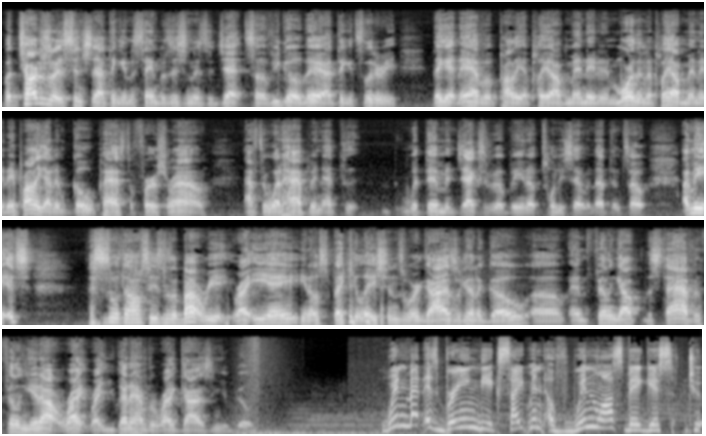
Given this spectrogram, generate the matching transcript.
But Chargers are essentially, I think, in the same position as the Jets. So if you go there, I think it's literally they get they have a probably a playoff mandate and more than a playoff mandate. They probably got to go past the first round after what happened at the with them in Jacksonville being up twenty seven nothing. So I mean, it's this is what the offseason is about, right? EA, you know, speculations where guys are going to go um, and filling out the staff and filling it out right, right? You got to have the right guys in your building. WynnBET is bringing the excitement of Win Las Vegas to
